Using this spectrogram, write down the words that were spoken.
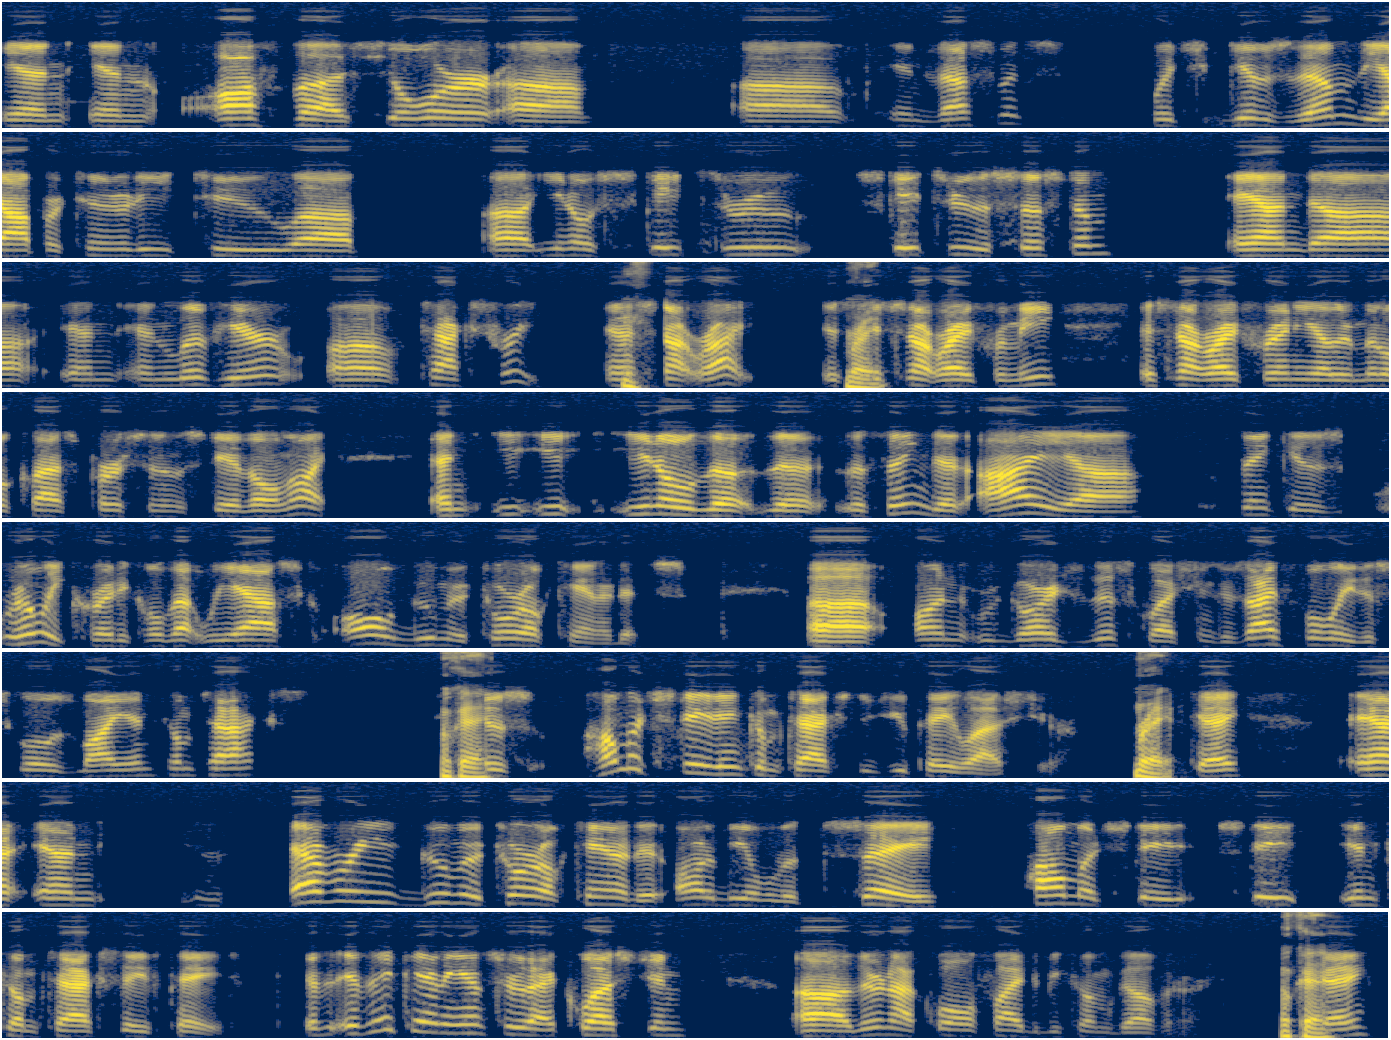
in in offshore uh, uh, investments, which gives them the opportunity to uh, you know skate through skate through the system and uh, and and live here uh, tax free, and it's not right. It's Right. it's not right for me. It's not right for any other middle class person in the state of Illinois. And you, you, you know the, the the thing that I uh, think is really critical that we ask all gubernatorial candidates uh, on regards to this question, because I fully disclose my income tax, Okay. is how much state income tax did you pay last year? Right. Okay, and and every gubernatorial candidate ought to be able to say how much state state income tax they've paid. If if they can't answer that question, uh, they're not qualified to become governor. Okay. Okay,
